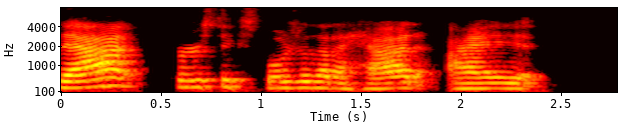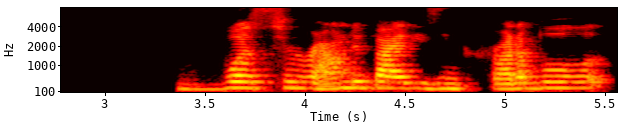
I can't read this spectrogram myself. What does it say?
that first exposure that I had, I was surrounded by these incredible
